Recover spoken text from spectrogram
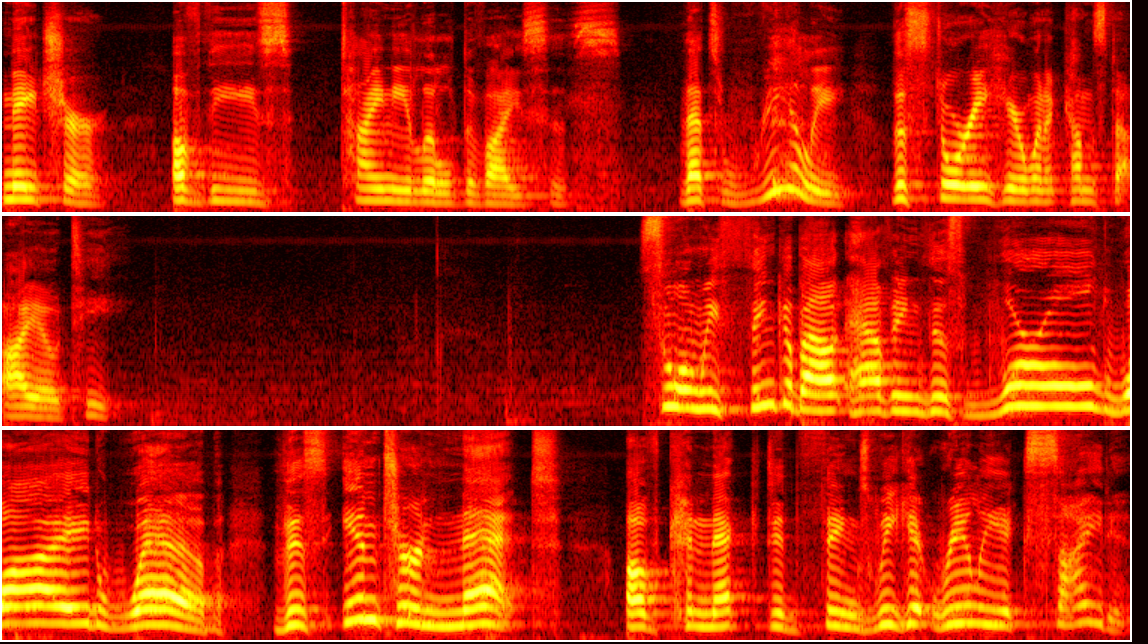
nature of these tiny little devices. That's really the story here when it comes to IoT. So, when we think about having this world wide web, this internet of connected things, we get really excited.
